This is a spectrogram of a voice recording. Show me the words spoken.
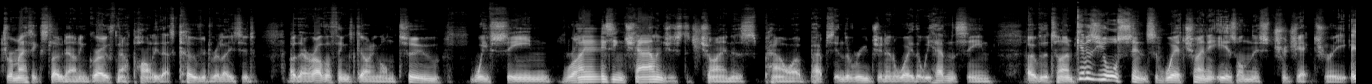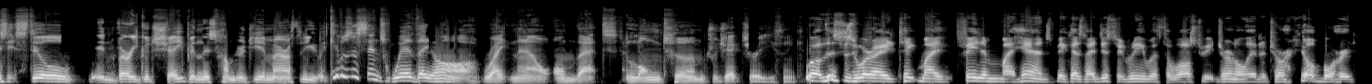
dramatic slowdown in growth. Now, partly that's COVID related, but there are other things going on too. We've seen rising challenges to China's power, perhaps in the region in a way that we hadn't seen over the time. Give us your sense of where China is on this trajectory. Is it still in very good shape in this 100 year marathon? Give us a sense where they are right now on that long term trajectory, you think? Well, this is where I take my fate in my hands because I disagree with the Wall Street Journal editorial board word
